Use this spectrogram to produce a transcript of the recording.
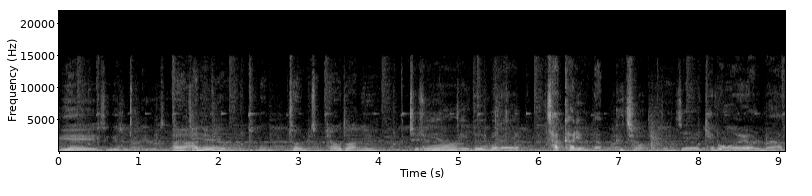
위해 생겨진 말이에요. 그래서 아 아니에요. 저는 전, 전 배우도 아니에요. 재중이 형이 또 이번에 자칼이 온다. 그쵸. 이제 개봉을 얼마 앞-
